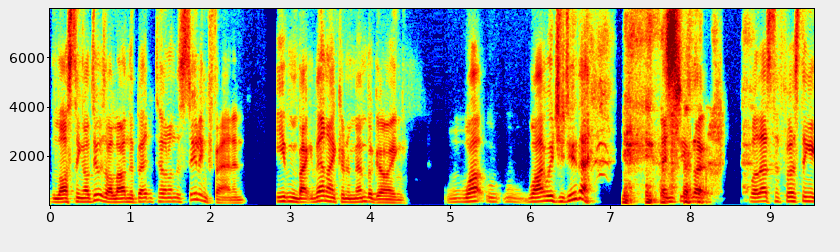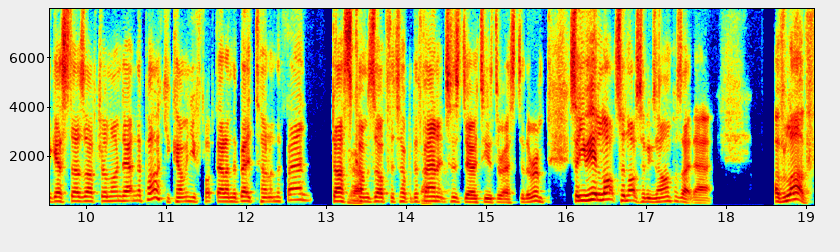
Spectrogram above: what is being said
the last thing I'll do is I'll lie on the bed and turn on the ceiling fan. And even back then, I can remember going, what, why would you do that? and she's like, well, that's the first thing a guest does after a long day out in the park. You come and you flop down on the bed, turn on the fan, dust yeah. comes off the top of the yeah. fan. It's as dirty as the rest of the room. So you hear lots and lots of examples like that of love,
